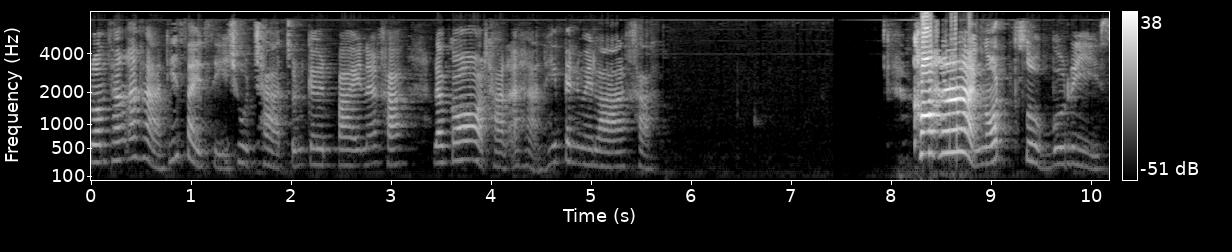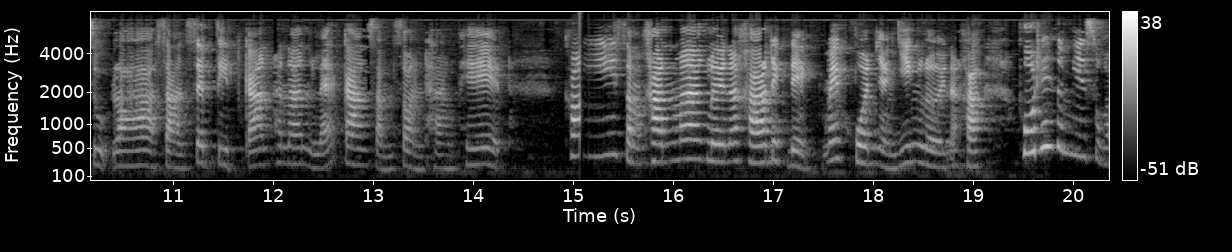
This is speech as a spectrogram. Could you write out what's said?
รวมทั้งอาหารที่ใส่สีฉูดฉาดจนเกินไปนะคะ แล้วก็ทานอาหารให้เป็นเวลาค่ะ ข้อ 5 งดสูบบุหรี่ สุรา สารเสพติด การพนัน และการสัมสอนทางเพศ ข้อนี้สำคัญมากเลยนะคะ เด็กๆ ไม่ควรอย่างยิ่งเลยนะคะ ผู้ที่จะมีสุข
